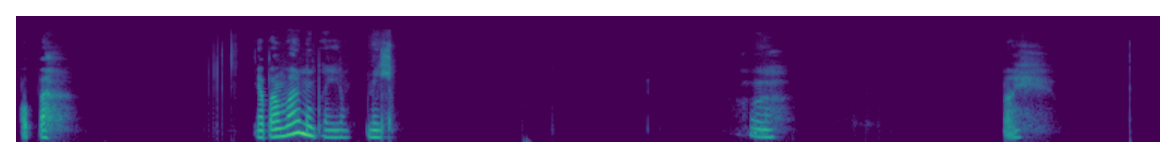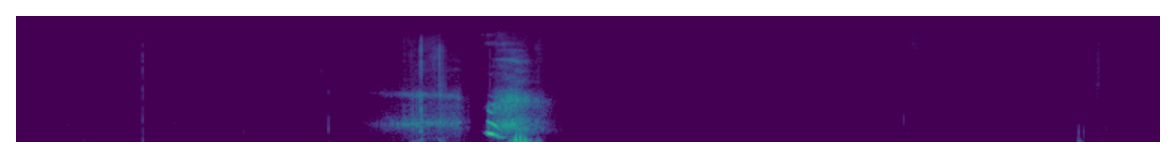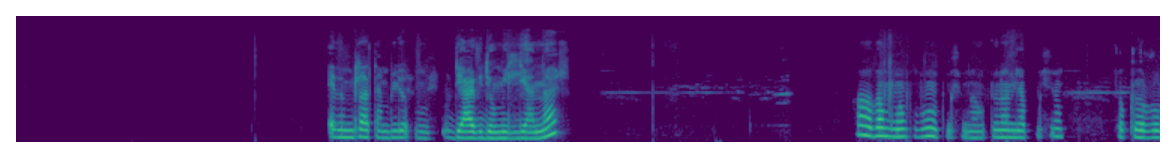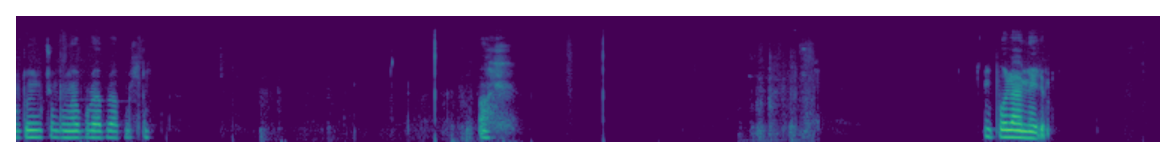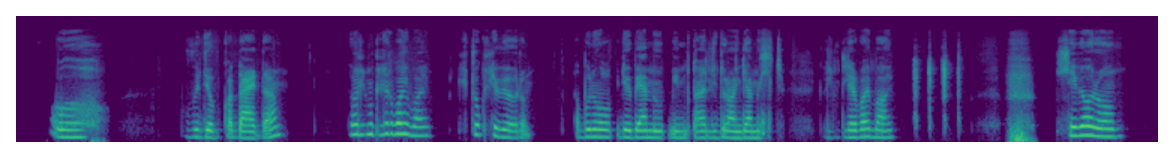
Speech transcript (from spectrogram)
Hoppa. Yapan var mı bayram? Neyse. Ah. Ay. Uh. Evimi zaten biliyorsunuz diğer videomu izleyenler. Ha ben bunu unutmuşum ya. Dün hani yapmışım. Çok yorulduğum için bunları buraya bırakmıştım. Ay. Polenlerim. Oh. Bu video bu kadardı. Görüşmek üzere bay bay. Çok seviyorum. Abone olup videoyu beğenmeyi unutmayın. Bu tarz videoların gelmesi için. Görüşmek üzere bay bay. Seviyorum.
